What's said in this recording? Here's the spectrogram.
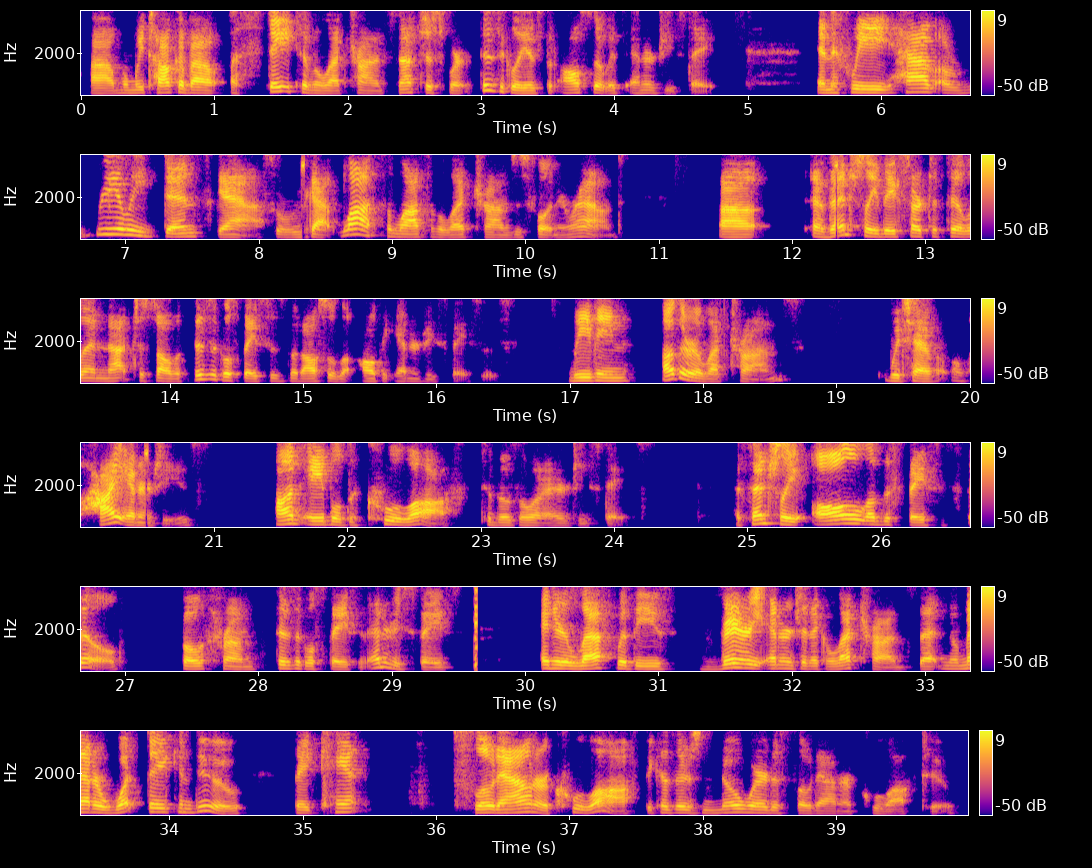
Uh, when we talk about a state of electron, it's not just where it physically is, but also its energy state. And if we have a really dense gas where we've got lots and lots of electrons just floating around, uh, eventually they start to fill in not just all the physical spaces, but also the, all the energy spaces leaving other electrons, which have high energies, unable to cool off to those lower energy states. Essentially, all of the space is filled, both from physical space and energy space, and you're left with these very energetic electrons that no matter what they can do, they can't slow down or cool off because there's nowhere to slow down or cool off to.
